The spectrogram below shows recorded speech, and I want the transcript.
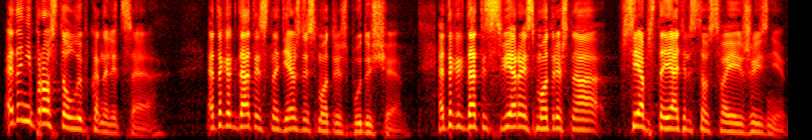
Это не просто улыбка на лице. Это когда ты с надеждой смотришь в будущее. Это когда ты с верой смотришь на все обстоятельства в своей жизни.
